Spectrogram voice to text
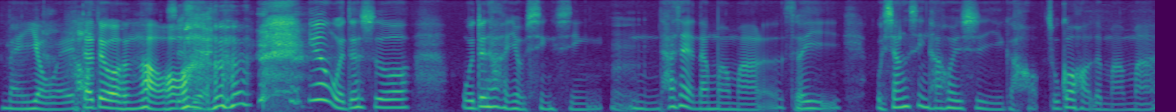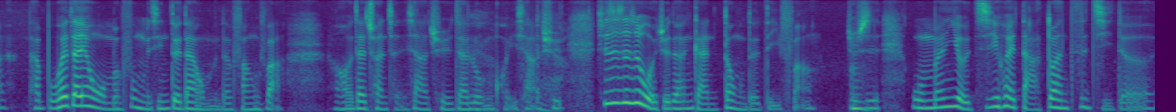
没有哎、欸，他对我很好哦，谢谢。因为我就说，我对他很有信心，嗯嗯，他现在也当妈妈了，所以我相信他会是一个好、足够好的妈妈，他不会再用我们父母亲对待我们的方法，然后再传承下去，再轮回下去。其实这是我觉得很感动的地方。就是我们有机会打断自己的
